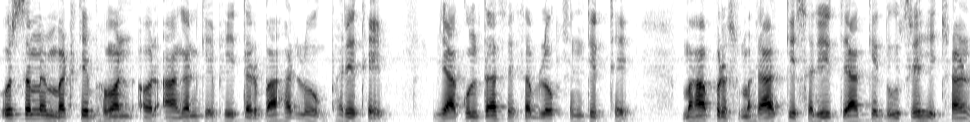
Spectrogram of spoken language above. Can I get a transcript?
उस समय मठ के भवन और आँगन के भीतर बाहर लोग भरे थे। व्याकुलता से सब लोग चिंतित थे। महापुरुष महाराज के शरीर त्याग के दूसरे ही क्षण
